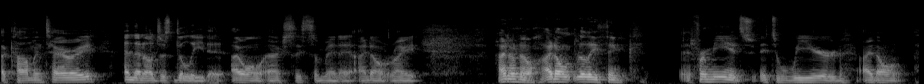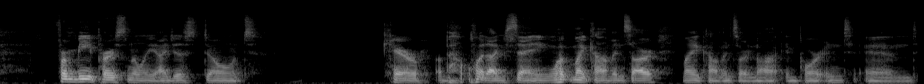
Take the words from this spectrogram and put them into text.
a commentary and then I'll just delete it. I won't actually submit it. I don't write. I don't know. I don't really think. For me, it's it's weird. I don't. For me personally, I just don't care about what I'm saying, what my comments are. My comments are not important, and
